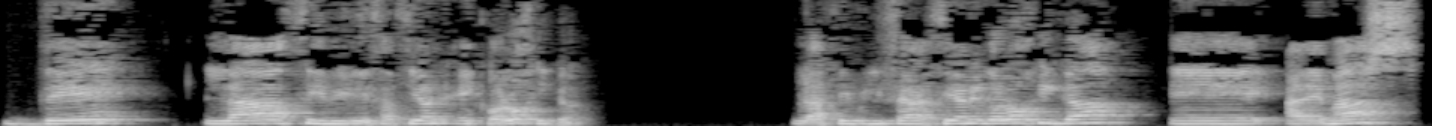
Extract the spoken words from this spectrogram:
de la civilización ecológica. La civilización ecológica, eh, además,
